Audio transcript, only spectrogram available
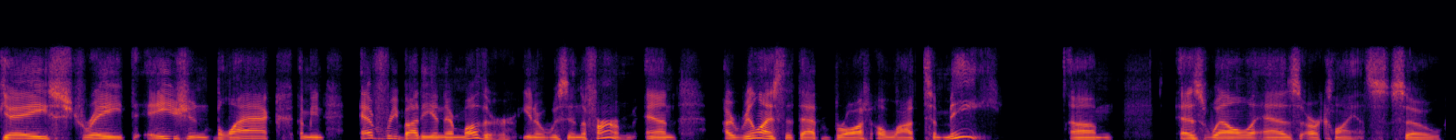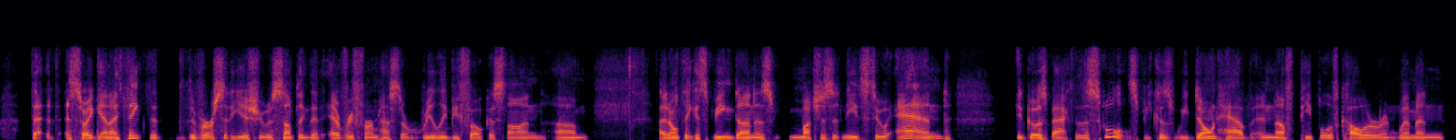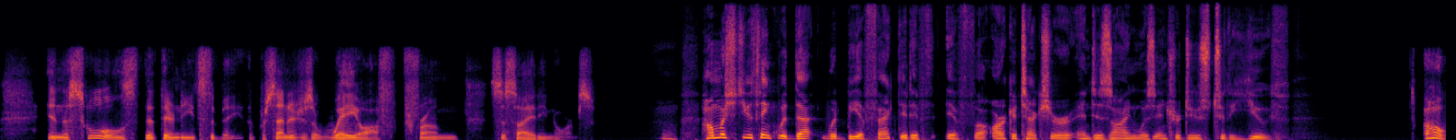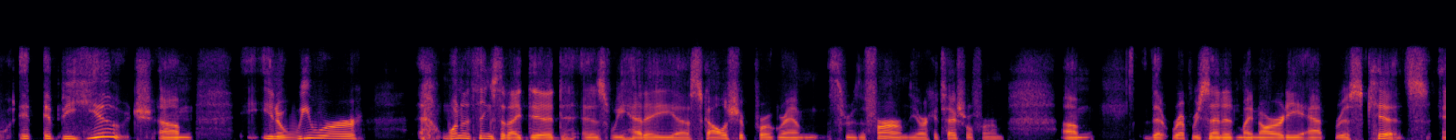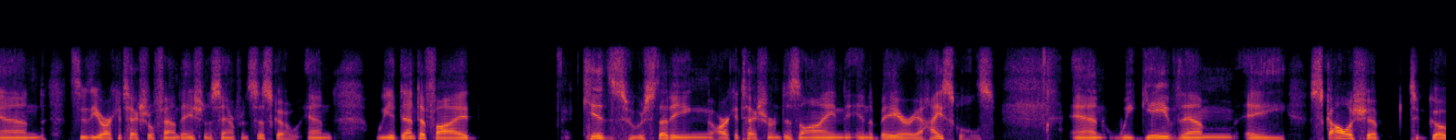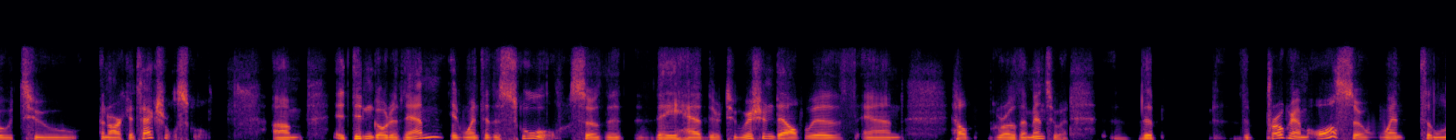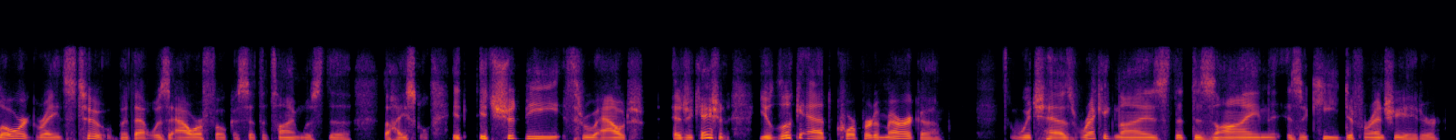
gay, straight, Asian, black. I mean, everybody and their mother, you know, was in the firm, and I realized that that brought a lot to me. Um, as well as our clients. So that, so again, I think that the diversity issue is something that every firm has to really be focused on. Um, I don't think it's being done as much as it needs to, and it goes back to the schools because we don't have enough people of color and women in the schools that there needs to be. The percentages are way off from society norms. Hmm. How much do you think would that would be affected if if uh, architecture and design was introduced to the youth? Oh, it, it'd be huge. Um, you know, we were one of the things that I did is we had a, uh, scholarship program through the firm, the architectural firm, um, that represented minority at-risk kids, and through the Architectural Foundation of San Francisco, and we identified kids who were studying architecture and design in the Bay Area high schools, and we gave them a scholarship to go to an architectural school. Um, it didn't go to them, it went to the school so that they had their tuition dealt with and help grow them into it. The the program also went to lower grades too, but that was our focus at the time was the, the high school. It, it should be throughout education. You look at corporate America, which has recognized that design is a key differentiator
